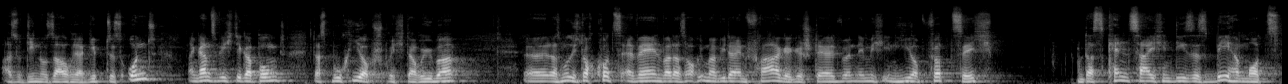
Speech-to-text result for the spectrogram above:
Also Dinosaurier gibt es. Und ein ganz wichtiger Punkt, das Buch Hiob spricht darüber. Äh, das muss ich doch kurz erwähnen, weil das auch immer wieder in Frage gestellt wird, nämlich in Hiob 40. Und das Kennzeichen dieses Behemoths,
